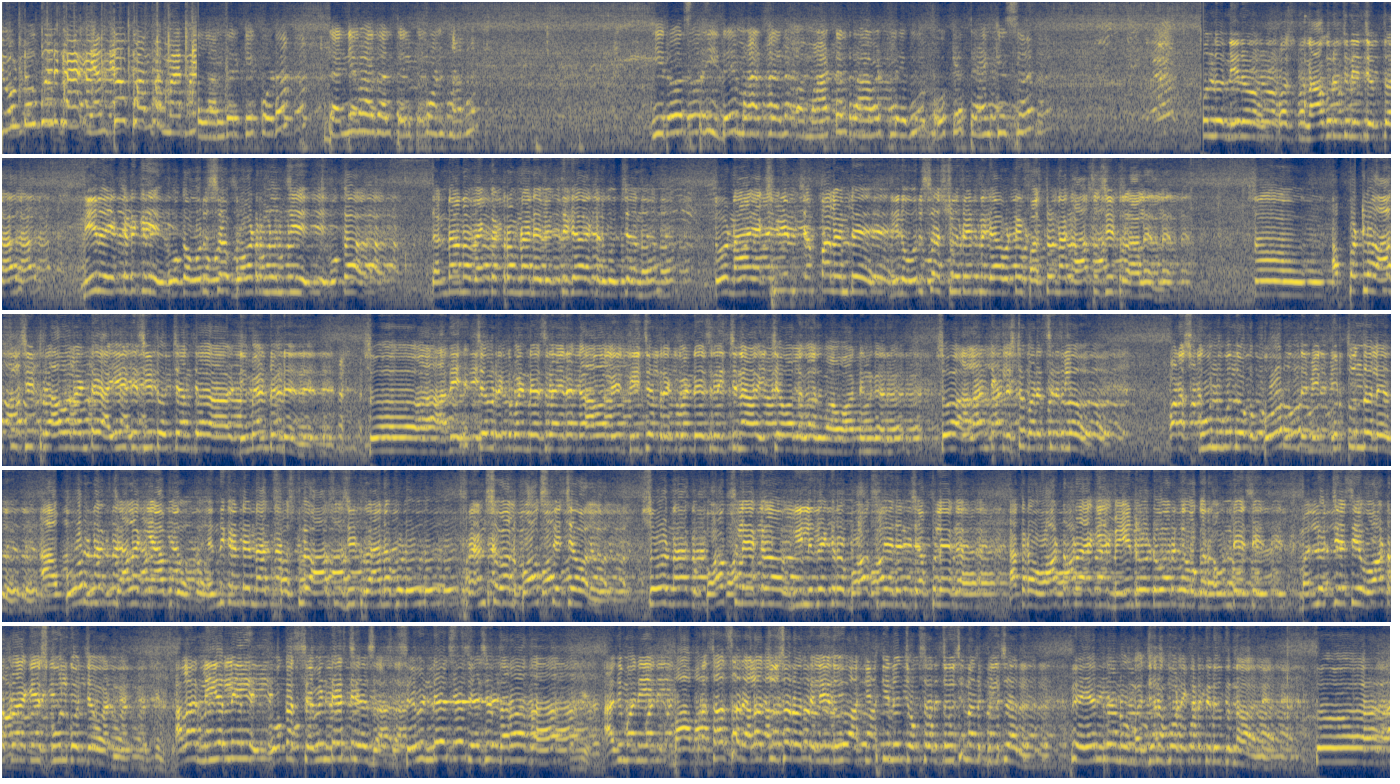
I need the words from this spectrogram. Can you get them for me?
యూట్యూబర్గా ఎంతో కొంతమంది వాళ్ళందరికీ కూడా ధన్యవాదాలు తెలుపుకుంటున్నాను. ఈ రోజు ఇదే మాట్లాడ మాటలు రావట్లేదు. ఓకే థ్యాంక్ యూ సార్ ముందు నేను ఫస్ట్ నా గురించి నేను చెప్తా. నేను ఇక్కడికి ఒక ఒరిస్సా బోర్డర్ నుంచి ఒక దండాన వెంకటరమణ అనే వ్యక్తిగా ఇక్కడికి వచ్చాను. సో నా ఎక్స్పీరియన్స్ చెప్పాలంటే నేను ఒరిస్సా స్టూడెంట్ని కాబట్టి ఫస్ట్ నాకు హాస్టల్ సీట్ రాలేదు. సో అప్పట్లో హాస్టల్ సీట్ రావాలంటే ఐఐటి సీట్ వచ్చేంత డిమాండ్ ఉండేది. సో అది హెచ్ఎం రికమెండేషన్ అయినా కావాలి టీచర్ రికమెండేషన్ ఇచ్చినా ఇచ్చేవాళ్ళు కాదు మా వార్డెన్ గారు. సో అలాంటి క్లిష్ట పరిస్థితుల్లో మన స్కూల్ ముందు ఒక బోర్ ఉంది మీకు గుర్తుందో లేదు. ఆ బోర్ నాకు చాలా జ్ఞాపకం. ఎందుకంటే నాకు ఫస్ట్లో సీట్ రానప్పుడు ఫ్రెండ్స్ వాళ్ళు బాక్స్ తెచ్చేవాళ్ళు. సో నాకు బాక్స్ లేక వీళ్ళ దగ్గర బాక్స్ లేదని చెప్పలేక అక్కడ వాటర్ తాగి మెయిన్ రోడ్డు వరకు ఒక రౌండ్ వేసి మళ్ళీ వచ్చేసి వాటర్ తాగి స్కూల్కి వచ్చేవాడిని. అలా నియర్లీ ఒక సెవెన్ డేస్ చేశా. సెవెన్ డేస్ చేసిన తర్వాత అది మరి మా ప్రసాద్ సార్ ఎలా చూసారో తెలియదు ఆ కిటికీ నుంచి ఒకసారి చూసి నన్ను పిలిచారు. ఏంట్రా నువ్వు మధ్యాహ్నం పూట ఇక్కడ తిరుగుతున్నావు? అని. సో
